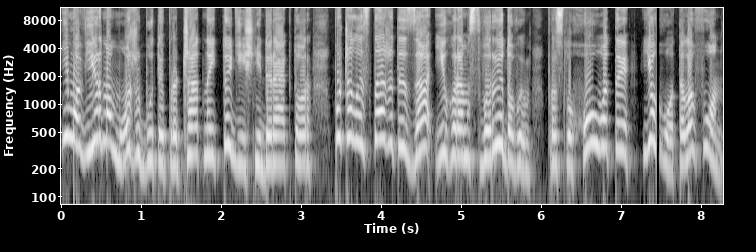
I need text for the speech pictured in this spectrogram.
ймовірно може бути причетний тодішній директор. Почали стежити за Ігорем Свиридовим, прослуховувати його телефон.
